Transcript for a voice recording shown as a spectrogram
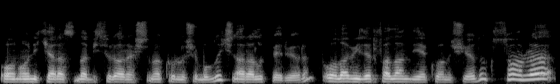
10-12 arasında bir sürü araştırma kuruluşu bulduğu için aralık veriyorum. Olabilir falan diye konuşuyorduk. Sonra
